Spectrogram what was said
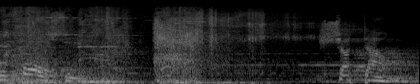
will fall soon. Shut down.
